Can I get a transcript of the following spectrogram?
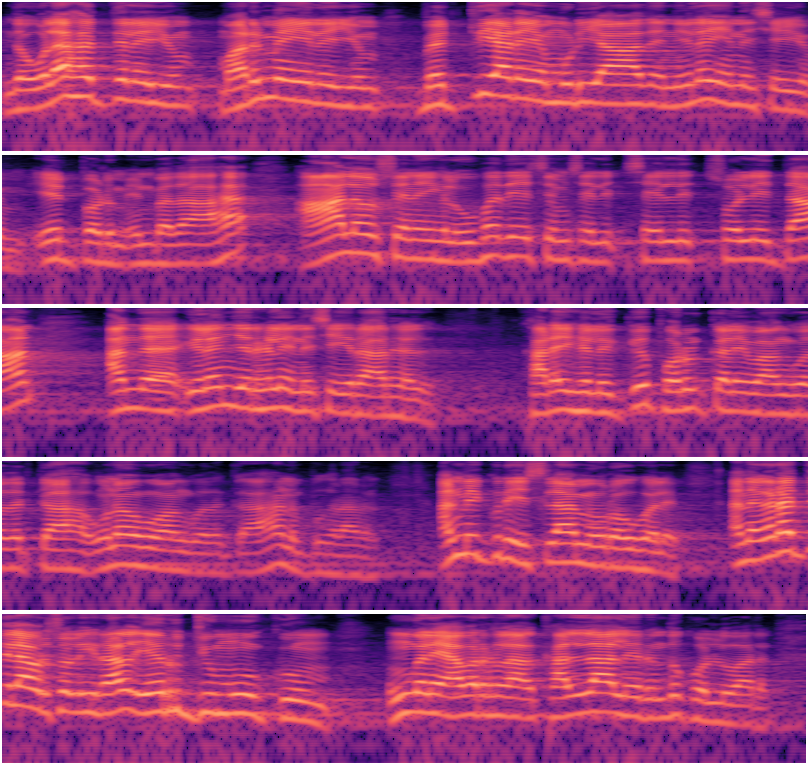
இந்த உலகத்திலேயும் மறுமையிலேயும் வெற்றி அடைய முடியாத நிலை என்ன செய்யும்? ஏற்படும் என்பதாக ஆலோசனைகள் உபதேசம் செல்லி சொல்லித்தான் அந்த இளைஞர்கள் என்ன செய்கிறார்கள்? கடைகளுக்கு பொருட்களை வாங்குவதற்காக உணவு வாங்குவதற்காக அனுப்புகிறார்கள். அன்பிற்குரிய இஸ்லாமிய உறவுகளை அந்த இடத்தில் அவர் சொல்கிறார் எர்ஜுமூக்கும் உங்களை அவர்களால் கல்லால் இருந்து கொள்வார்கள்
